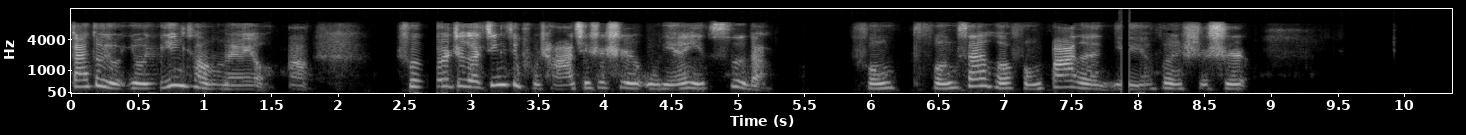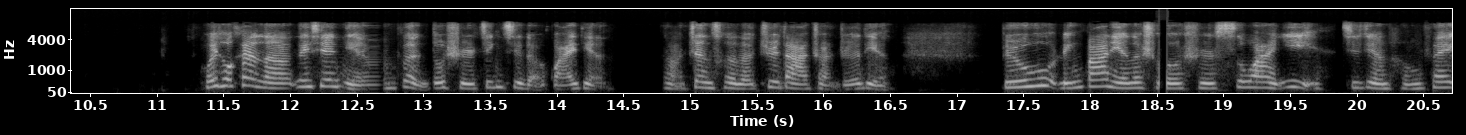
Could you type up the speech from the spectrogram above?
大家都有有印象没有啊？说说这个经济普查其实是五年一次的。逢逢三和逢八的年份实施，回头看呢，那些年份都是经济的拐点啊，政策的巨大转折点。比如零八年的时候是四万亿，基建腾飞；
